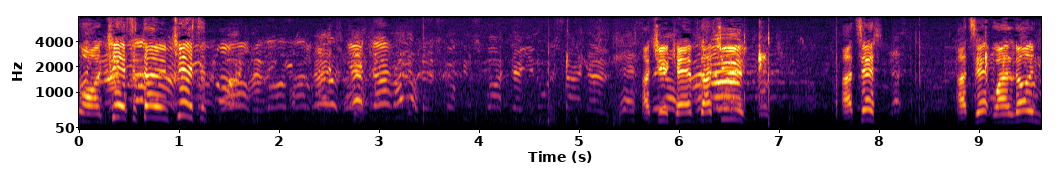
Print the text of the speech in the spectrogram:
Go on, chase it down, chase it. That's you, Kev, that's you. That's it. That's it, well done.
